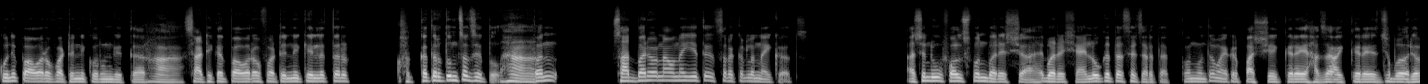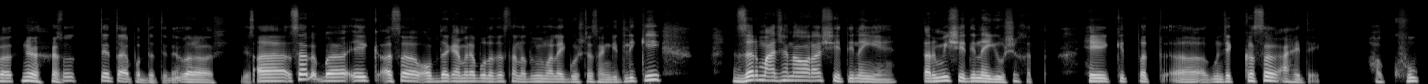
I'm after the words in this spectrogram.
कोणी पॉवर ऑफ अटर्नी करून घेतात. हा. साठ एकर पॉवर ऑफ अटर्नी केलं तर हक्क तर तुमचाच येतो. हा. पण सातबाऱ्यावर नाव नाही येते सरकारला नाही कळत. असे लू फॉल्स पण बरेचसे आहेत. बरेचसे आहे लोक तसे करतात. कोण म्हणतो? माझ्याकडे पाचशे एकर आहे हजार एकर आहे ते त्या पद्धतीने. बरोबर. सर ब- एक असं ऑफ द कॅमेरा बोलत असताना तुम्ही मला एक गोष्ट सांगितली की जर माझ्या नावावर आज शेती नाही आहे तर मी शेती नाही घेऊ शकत. हे कितपत अ, म्हणजे कसं आहे ते? हा खूप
